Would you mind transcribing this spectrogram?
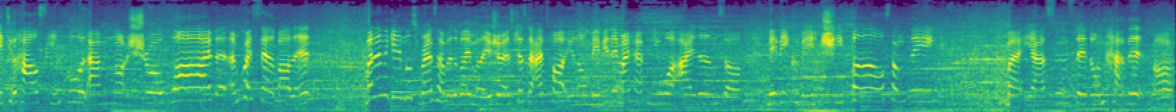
Etude House, Skinfood. I'm not sure why, but I'm quite sad about it. But then again, those brands are available in Malaysia. It's just that I thought, you know, maybe they might have newer items or maybe it could be cheaper or something. But yeah, since they don't have it. Um,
